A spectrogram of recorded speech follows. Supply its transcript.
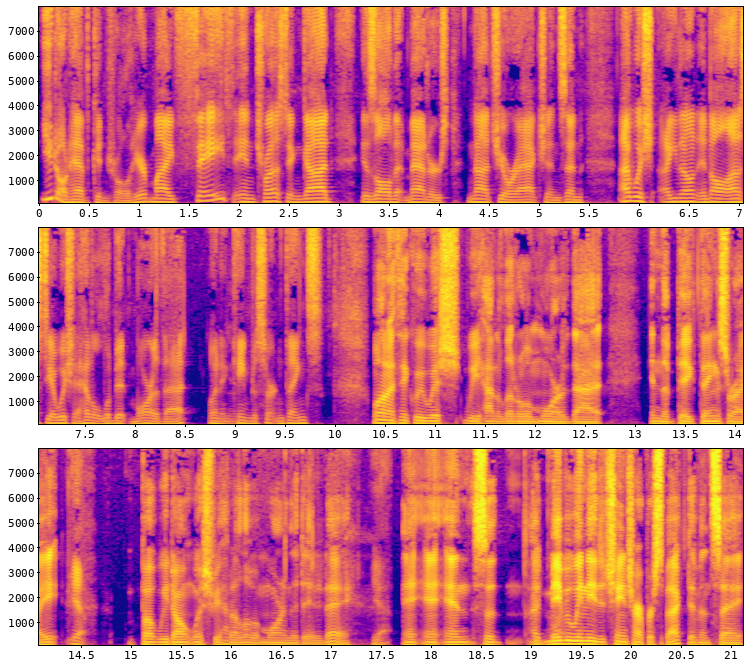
you don't have control here. My faith and trust in God is all that matters, not your actions. And I wish, you know, in all honesty, I wish I had a little bit more of that when it mm. came to certain things. Well, and I think we wish we had a little more of that in the big things, right? Yeah but we don't wish we had a little bit more in the day to day. Yeah. And, and, and so I, maybe we need to change our perspective and say,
